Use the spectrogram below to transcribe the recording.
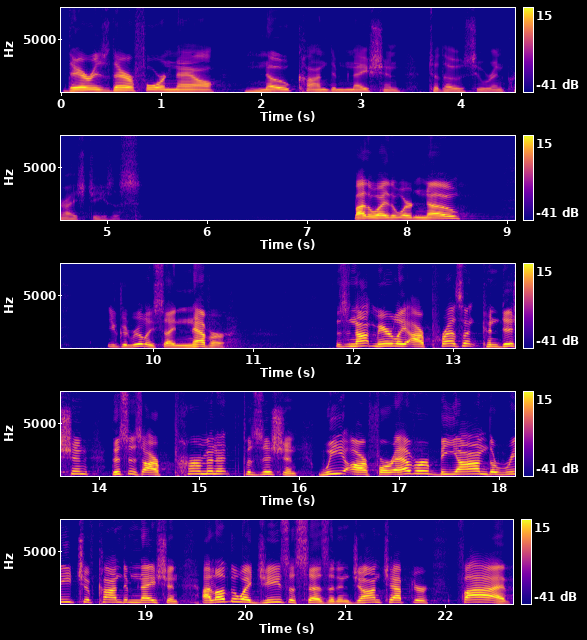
There is therefore now no condemnation to those who are in Christ Jesus. By the way, the word no, you could really say never this is not merely our present condition, this is our permanent position. We are forever beyond the reach of condemnation. I love the way Jesus says it in John chapter 5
